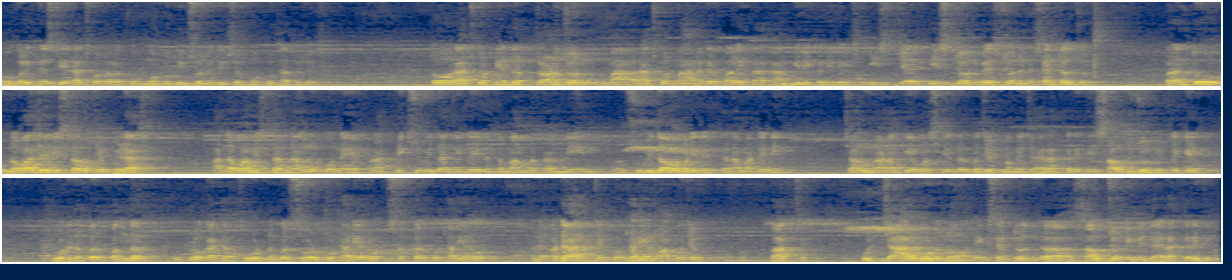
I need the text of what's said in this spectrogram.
ભૌગોલિક દ્રષ્ટિએ રાજકોટ હવે ખૂબ મોટું દિવસોને દિવસે મોટું થતું જાય છે. તો રાજકોટની અંદર ત્રણ ઝોનમાં રાજકોટ મહાનગરપાલિકા કામગીરી કરી રહી છે. ઈસ્ટ જે ઈસ્ટ ઝોન વેસ્ટ ઝોન અને સેન્ટ્રલ ઝોન પરંતુ નવા જે વિસ્તારો જે ભેળા છે, આ નવા વિસ્તારના લોકોને પ્રાથમિક સુવિધાથી લઈને તમામ પ્રકારની સુવિધાઓ મળી રહે. તેના માટેની ચાલુ નાણાકીય વર્ષની અંદર બજેટમાં મેં જાહેરાત કરી હતી. સાઉથ ઝોન એટલે કે વોર્ડ નંબર પંદર ઉપલો કાંઠા વોર્ડ નંબર સોળ કોઠારિયા રોડ, સત્તર કોઠારિયા રોડ અને અઢાર જે કોઠારિયાનો આખો જે ભાગ છે. કુલ ચાર વોર્ડનો એક સેન્ટ્રલ સાઉથ ઝોનની મેં જાહેરાત કરી હતી.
